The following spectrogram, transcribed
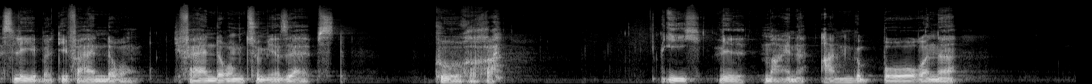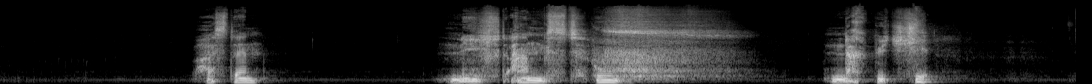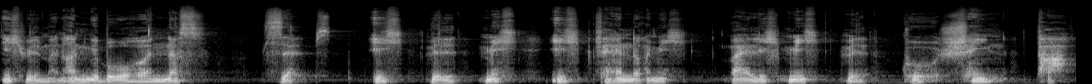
Es lebe die Veränderung, die Veränderung zu mir selbst. Kura. Ich will meine angeborene. Was denn? Nicht Angst. Nachbütschi. Ich will mein angeborenes Selbst. Ich will mich. Ich verändere mich, weil ich mich will. Kushin ta.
